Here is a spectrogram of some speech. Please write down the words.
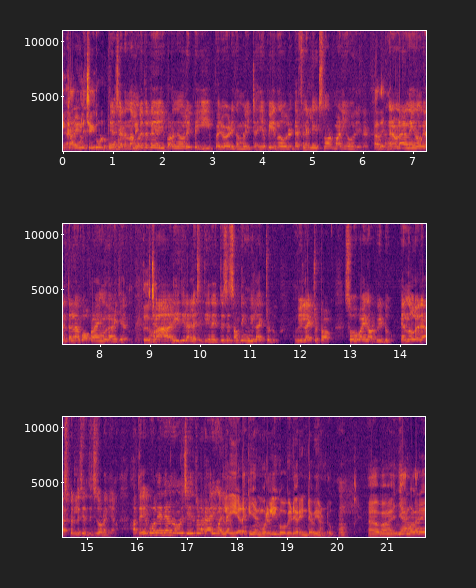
ഈ കാര്യങ്ങൾ ചെയ്തുകൊണ്ട് തീർച്ചയായിട്ടും. നമ്മളിതിൽ ഈ പറഞ്ഞ പോലെ ഇപ്പൊ ഈ പരിപാടി നമ്മൾ ഈ ടൈപ്പ് ചെയ്യുന്ന പോലും definitely it's not money oriented അങ്ങനെ ഉണ്ടായിരുന്നെങ്കിൽ നമുക്ക് എന്തെല്ലാം കോപ്രായങ്ങൾ കാണിക്കായിരുന്നു. നമ്മൾ ആ രീതിയിലല്ല ചിന്തിക്കുന്നത്. This is something we like to do we like to talk so why not we do എന്നുള്ള ഒരു ആസ്പെക്റ്റിൽ ചിന്തിച്ചു തുടങ്ങിയാണ്. അതേപോലെ തന്നെയാണ് നമ്മൾ ചെയ്തിട്ടുള്ള കാര്യങ്ങളല്ല. ഈ ഇടയ്ക്ക് ഞാൻ മുരളി ഗോപിയുടെ ഒരു ഇന്റർവ്യൂ ഉണ്ട് ഞാൻ വളരെ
